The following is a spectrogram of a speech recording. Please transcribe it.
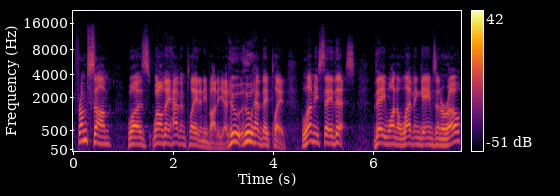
from some was, well, they haven't played anybody yet. Who, who have they played? Let me say this. They won 11 games in a row.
